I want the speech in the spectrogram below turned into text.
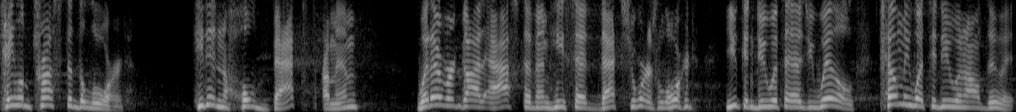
Caleb trusted the Lord. He didn't hold back from him. Whatever God asked of him, he said, That's yours, Lord. You can do with it as you will. Tell me what to do, and I'll do it.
